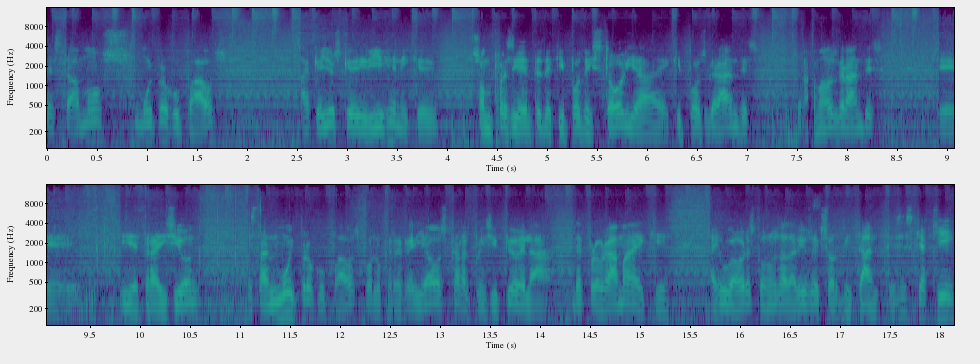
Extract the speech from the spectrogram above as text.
estamos muy preocupados. Aquellos que dirigen y que son presidentes de equipos de historia, equipos grandes, llamados grandes eh, y de tradición, están muy preocupados por lo que refería Oscar al principio del programa de que hay jugadores con unos salarios exorbitantes. Es que aquí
